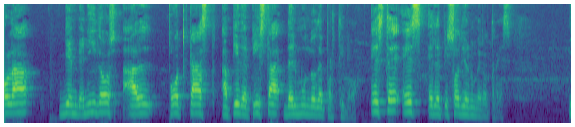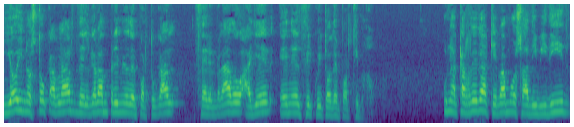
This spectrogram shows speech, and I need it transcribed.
Hola, bienvenidos al podcast a pie de pista del mundo deportivo. Este es el episodio número 3. Y hoy nos toca hablar del Gran Premio de Portugal celebrado ayer en el circuito de Portimao. Una carrera que vamos a dividir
